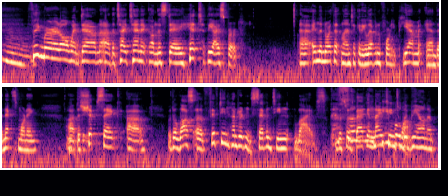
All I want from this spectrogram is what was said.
thing where it all went down. Uh, the Titanic on this day hit the iceberg uh, in the North Atlantic at 11:40 p.m., and the next morning, uh, the ship sank. Uh, with a loss of 1,517 lives. That's this was so back in many people to be on a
